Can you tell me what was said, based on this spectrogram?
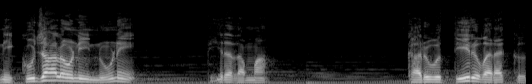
నీ కుజాలోని నూనె తీరదమ్మా. కరువు తీరు వరకు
